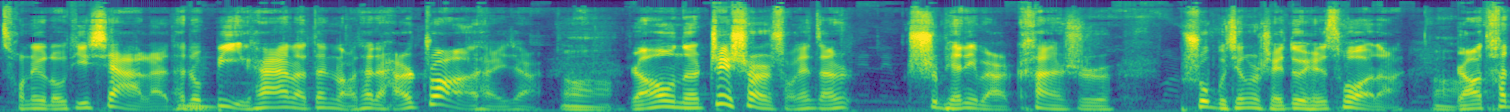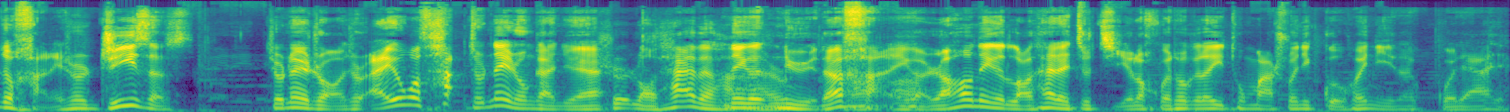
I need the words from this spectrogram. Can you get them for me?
从那个楼梯下来，她就嗯避开了，但是老太太还是撞了她一下。啊然后呢，这事儿首先咱视频里边看是说不清是谁对谁错的，然后她就喊了一声 Jesus，就那种就是哎呦我操，就那种感觉。是老太太喊那个女的喊一个，啊啊然后那个老太太就急了，回头给他一通骂，说你滚回你的国家去，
